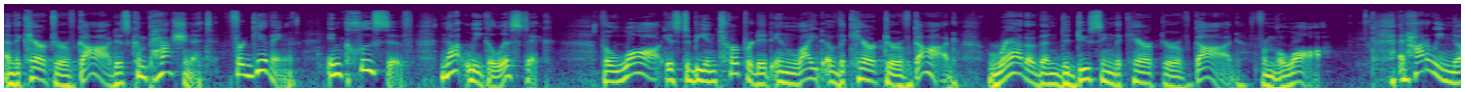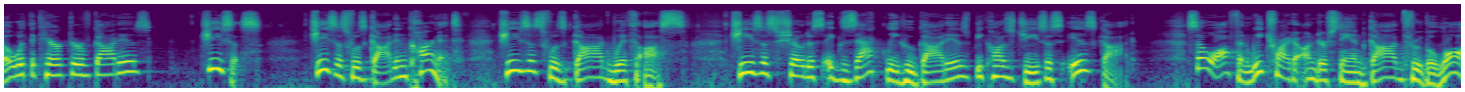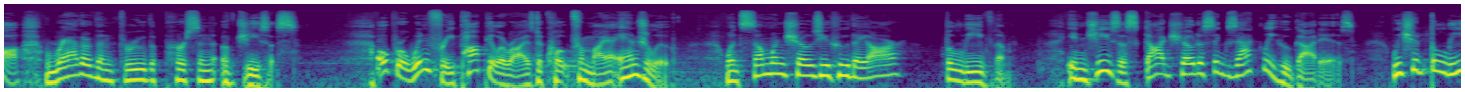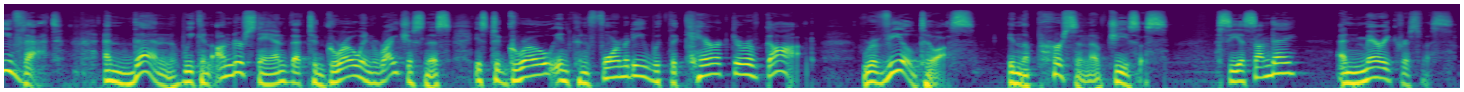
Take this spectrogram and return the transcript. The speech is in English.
And the character of God is compassionate, forgiving, inclusive, not legalistic. The law is to be interpreted in light of the character of God rather than deducing the character of God from the law. And how do we know what the character of God is? Jesus. Jesus was God incarnate. Jesus was God with us. Jesus showed us exactly who God is because Jesus is God. So often we try to understand God through the law rather than through the person of Jesus. Oprah Winfrey popularized a quote from Maya Angelou When someone shows you who they are, believe them. In Jesus, God showed us exactly who God is. We should believe that. And then we can understand that to grow in righteousness is to grow in conformity with the character of God, revealed to us in the person of Jesus. See you Sunday, and Merry Christmas.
